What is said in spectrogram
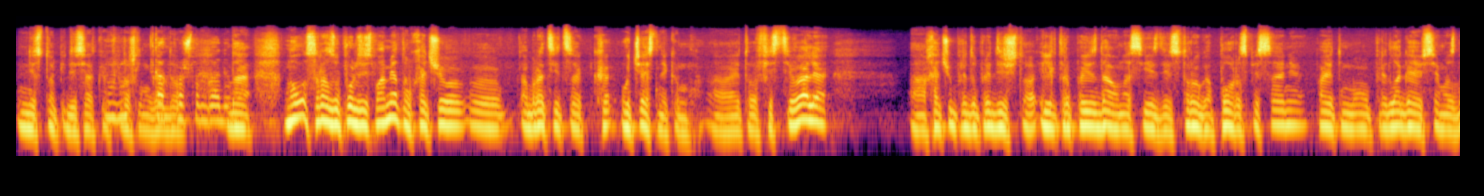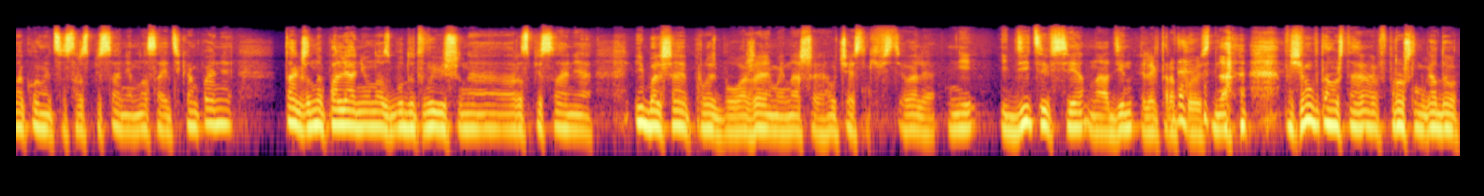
не 150, как угу, в прошлом как году. в прошлом году. Да. Но сразу, пользуясь моментом, хочу э, обратиться к участникам э, этого фестиваля. А, хочу предупредить, что электропоезда у нас ездят строго по расписанию, поэтому предлагаю всем ознакомиться с расписанием на сайте компании. Также на поляне у нас будут вывешены расписания. И большая просьба, уважаемые наши участники фестиваля, не идите все на один электропоезд. Да. Да. Почему? Потому что в прошлом году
